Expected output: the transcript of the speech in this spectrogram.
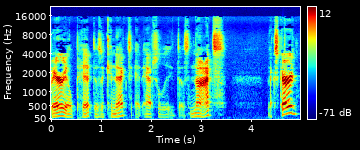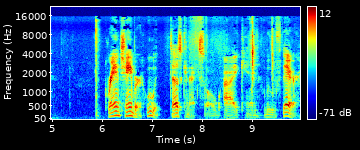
burial pit. Does it connect? It absolutely does not. Next card. Grand Chamber. Ooh, it does connect, so I can move there.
